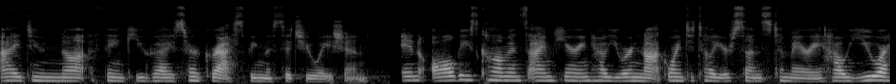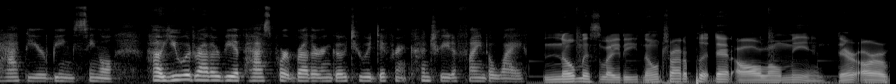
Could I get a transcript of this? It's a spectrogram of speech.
I do not think you guys are grasping the situation. In all these comments, I'm hearing how you are not going to tell your sons to marry, how you are happier being single, how you would rather be a passport brother and go to a different country to find a wife. No, Miss Lady, don't try to put that all on men. There are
